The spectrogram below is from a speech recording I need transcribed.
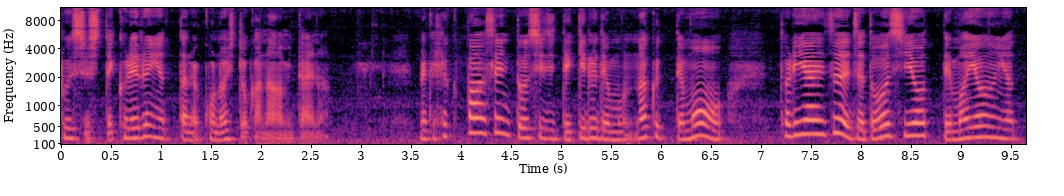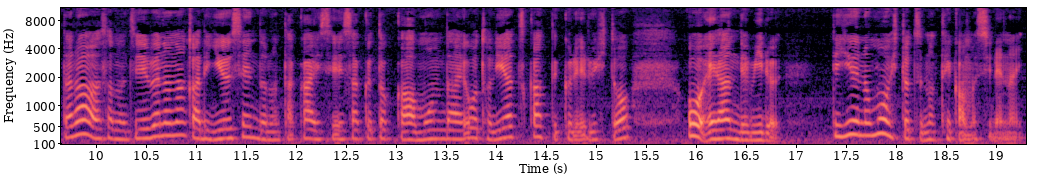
プッシュしてくれるんやったらこの人かなみたいな。なんか100%支持できるでもなくってもとりあえずじゃあどうしようって迷うんやったらその自分の中で優先度の高い政策とか問題を取り扱ってくれる人を選んでみるっていうのも一つの手かもしれない。っ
